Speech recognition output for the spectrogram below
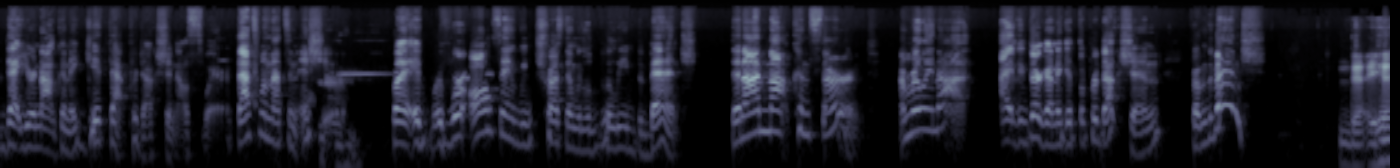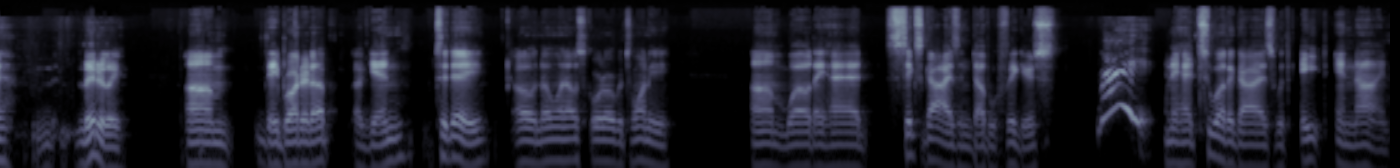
that you're not going to get that production elsewhere. That's when that's an issue. But if, if we're all saying we trust and we believe the bench then i'm not concerned. I'm really not. I think they're going to get the production from the bench. Yeah, literally. Um, they brought it up again today. Oh, no one else scored over 20. Um, well, they had six guys in double figures, right and they had two other guys with eight and nine.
